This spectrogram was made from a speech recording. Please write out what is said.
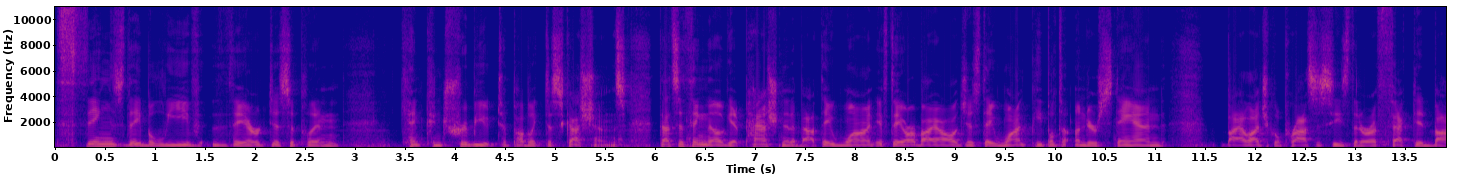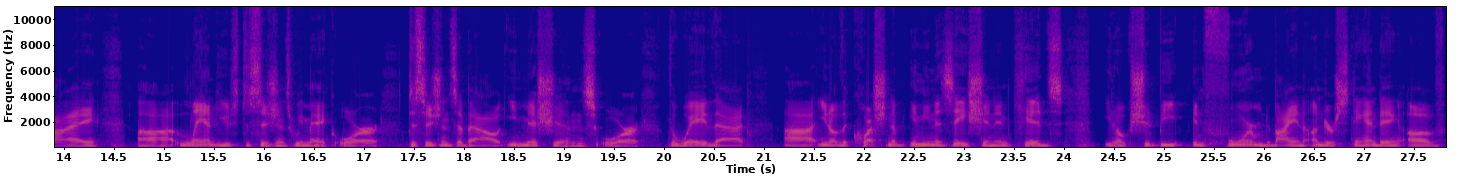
things they believe their discipline can contribute to public discussions. That's the thing they'll get passionate about. They want, if they are biologists, they want people to understand biological processes that are affected by uh, land use decisions we make, or decisions about emissions, or the way that uh, you know, the question of immunization in kids, you know, should be informed by an understanding of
